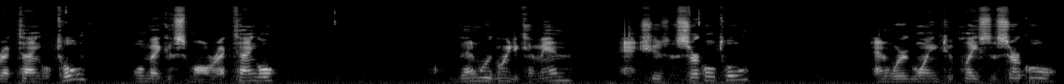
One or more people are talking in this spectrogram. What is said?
rectangle tool. We'll make a small rectangle. Then we're going to come in and choose a circle tool. And we're going to place the circle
